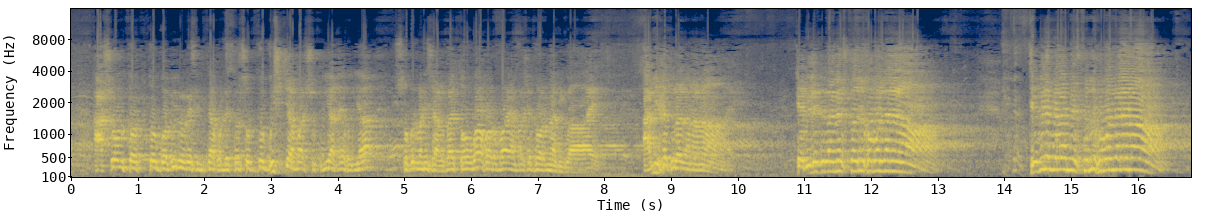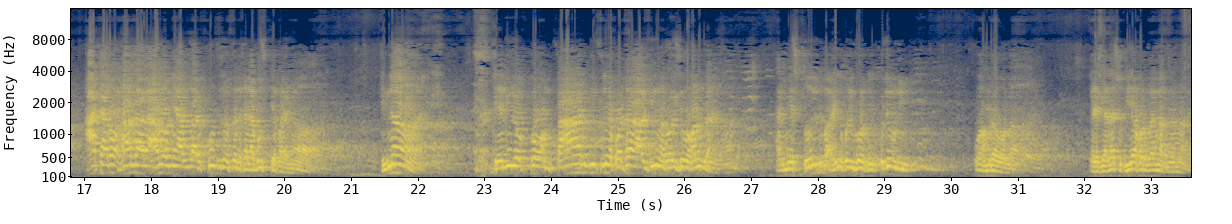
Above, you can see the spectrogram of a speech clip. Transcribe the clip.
আসল তত্ত্ব, গভীরভাবে চিন্তা করলে তো সত্য বুঝছে আমার সুক্রিয়া আদায় হইয়া শকুর বাণী চালবায় তবা করবায়, আমার সে ধর্ণা দিবায়। আমি সে তোলা জানা নাই। টেবিলে দিলাম স্তরি খবর জানে না। টেবিলে দিলাম স্তরি খবর জানে না। আঠারো হাজার আলমে আল্লাহর কুদরতের খেলা বুঝতে পারে না। ঠিক না? টেবিল কম, তার ভিতরে কটা আলটিন রয়েছে ওখানে জানে না। আর মেস্তইল বাড়ি হইব খুঁজে উনি ও আমরা বলা। এটা গেলা সুবিধা করবাই মাগনা না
